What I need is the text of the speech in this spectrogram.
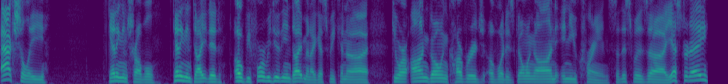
actually getting in trouble, getting indicted. Oh, before we do the indictment, I guess we can uh, do our ongoing coverage of what is going on in Ukraine. So this was uh, yesterday,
